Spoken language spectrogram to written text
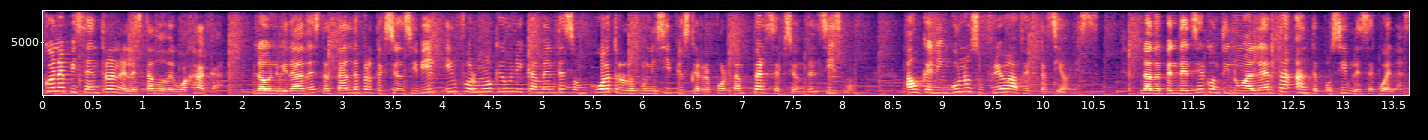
con epicentro en el estado de Oaxaca. La Unidad Estatal de Protección Civil informó que únicamente son cuatro los municipios que reportan percepción del sismo, aunque ninguno sufrió afectaciones. La dependencia continúa alerta ante posibles secuelas.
